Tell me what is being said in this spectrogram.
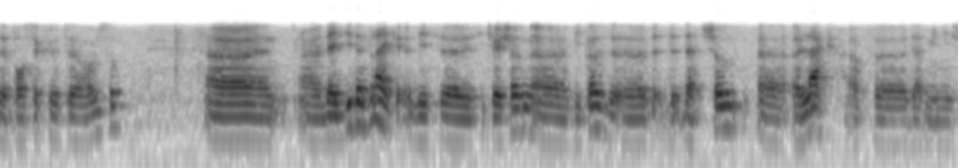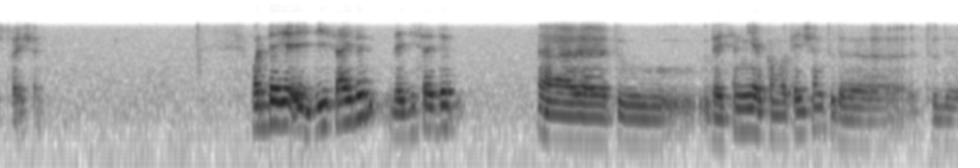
the prosecutor also Uh, uh, they didn't like this uh, situation uh, because th that shows a lack of the administration. What they decided, they decided to they sent me a convocation to the to the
